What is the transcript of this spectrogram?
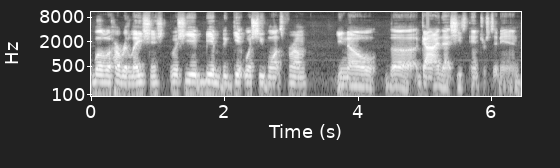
will her relationship, will she be able to get what she wants from you know, the guy that she's interested in.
